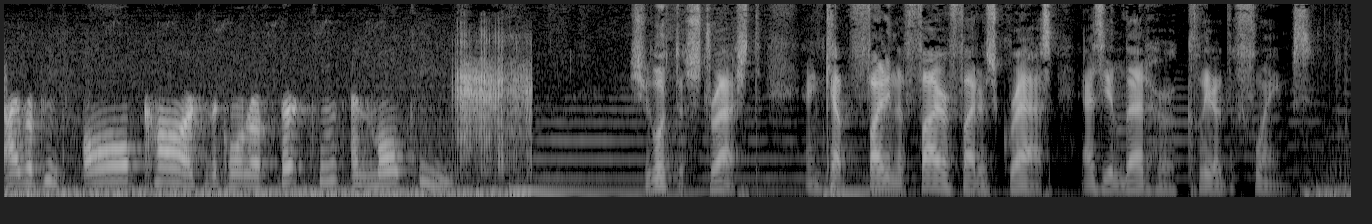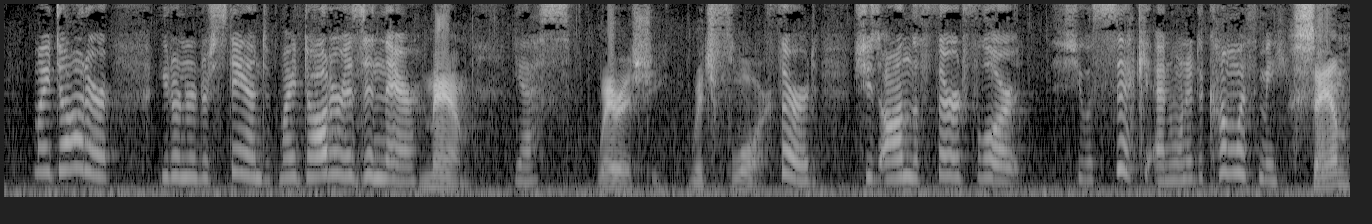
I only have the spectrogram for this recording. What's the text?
I repeat, all cars to the corner of 13th and Maltese. She looked distressed and kept fighting the firefighter's grasp as he led her clear of the flames. My daughter! You don't understand. My daughter is in there. Ma'am, Yes. where is she? Which floor? Third. She's on the third floor. She was sick and wanted to come with me. Sam?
